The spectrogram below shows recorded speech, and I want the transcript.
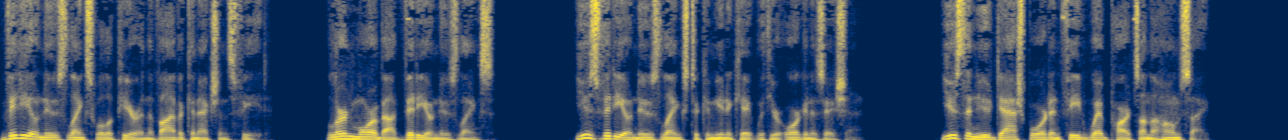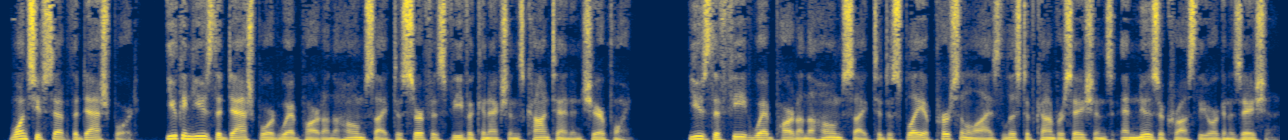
Video news links will appear in the Viva Connections feed. Learn more about video news links. Use video news links to communicate with your organization. Use the new dashboard and feed web parts on the home site. Once you've set up the dashboard, you can use the dashboard web part on the home site to surface Viva Connections content in SharePoint. Use the feed web part on the home site to display a personalized list of conversations and news across the organization.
